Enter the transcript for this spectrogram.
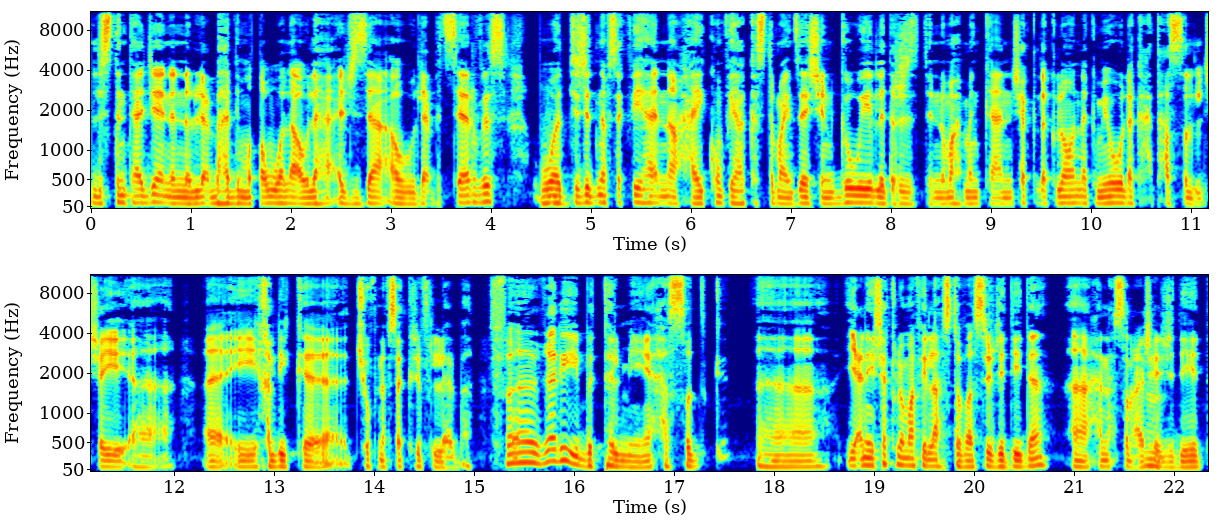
الاستنتاجين انه اللعبة هذه مطولة أو لها أجزاء أو لعبة service وتجد نفسك فيها إنه حيكون فيها customization قوي لدرجة إنه مهما كان شكلك لونك ميولك حتحصل شيء آه، آه، يخليك تشوف نفسك في اللعبة. فغريب التلميح الصدق. آه يعني شكله ما في Last of Us جديدة. آه حنحصل على شيء جديد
